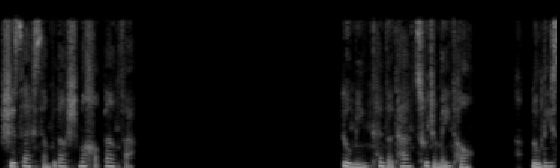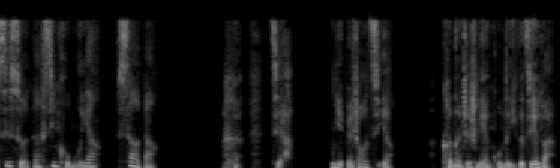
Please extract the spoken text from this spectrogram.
实在想不到什么好办法。杜明看到他蹙着眉头，努力思索的辛苦模样，笑道：“ 姐，你也别着急，可能这是练功的一个阶段，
